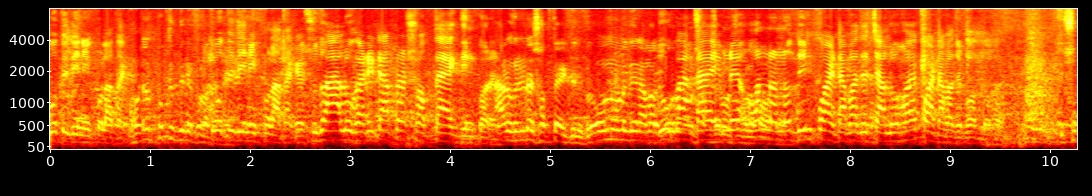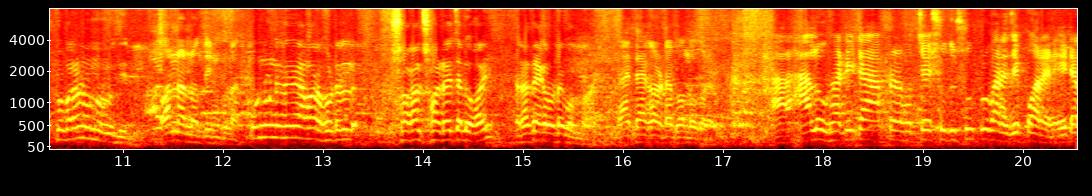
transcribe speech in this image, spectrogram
প্রতিদিনই খোলা থাকে। হোটেল প্রত্যেকদিনে খোলা থাকে। প্রতিদিনই খোলা থাকে। শুধু আলু গাড়িটা আপনার সপ্তাহে একদিন করেন। আরও ঘণ্টা সপ্তাহে একদিন করে। অন্য অন্য দিন আমার দোকানটা এমনি অন্যান্য দিন কয়টা বাজে চালু হয় কয়টা বাজে বন্ধ হয়। শুক্রবার অন্য অন্য দিন? অন্যান্য দিনগুলো। অন্য অন্য দিনে আমার হোটেল সকাল ছয়টায় চালু হয় রাত এগারোটায় বন্ধ হয়। রাত এগারোটায় বন্ধ করেন আর আলু ঘাটিটা আপনার হচ্ছে শুধু শুক্রবারে যে করেন এটা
